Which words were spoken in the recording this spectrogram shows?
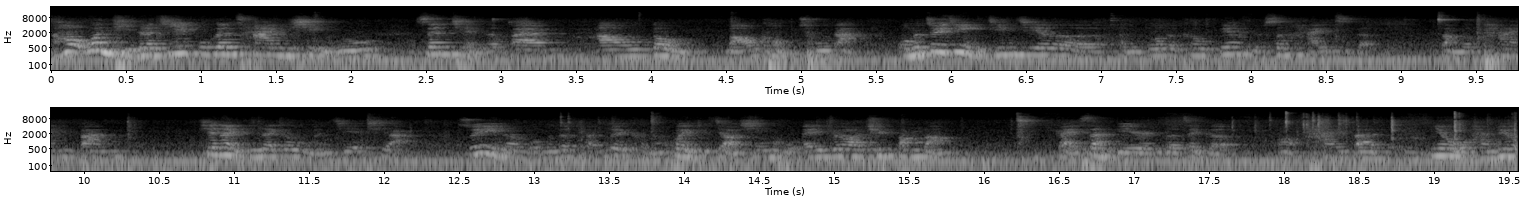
然后问题的肌肤跟差异性，如深浅的斑、凹洞、毛孔粗大，我们最近已经接了很多的客户，因为有生孩子的，长得胎斑，现在已经在跟我们接洽，所以呢，我们的团队可能会比较辛苦，哎，就要去帮忙改善别人的这个哦胎斑，因为我还没有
